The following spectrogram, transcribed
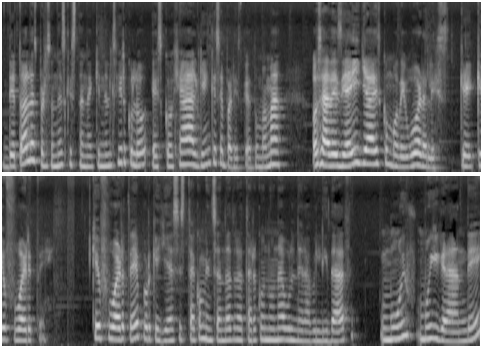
de todas las personas que están aquí en el círculo, escoge a alguien que se parezca a tu mamá. O sea, desde ahí ya es como de, órales, qué, qué fuerte. Qué fuerte porque ya se está comenzando a tratar con una vulnerabilidad muy, muy grande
